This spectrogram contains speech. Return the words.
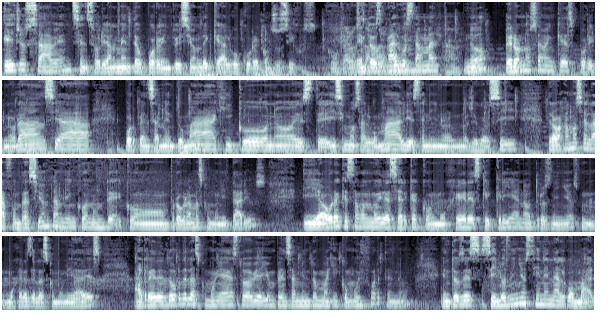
ellos saben sensorialmente o por intuición de que algo ocurre con sus hijos. Entonces algo está mal, ¿no? Pero no saben qué es por ignorancia, por pensamiento mágico, ¿no? Este, hicimos algo mal y este niño nos llegó así. Trabajamos en la fundación también con, un con programas comunitarios y ahora que estamos muy de cerca con mujeres que crían a otros niños, mujeres de las comunidades, alrededor de las comunidades todavía hay un pensamiento mágico muy fuerte, ¿no? Entonces, si los niños tienen algo mal,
